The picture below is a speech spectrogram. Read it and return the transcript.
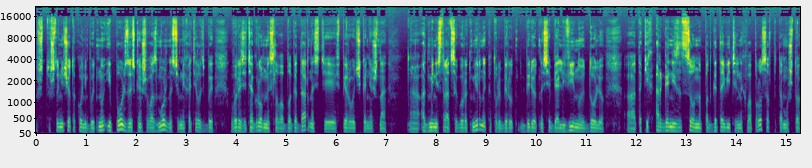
что, что ничего такого не будет. Ну и пользуясь, конечно, возможностью, мне хотелось бы выразить огромные слова благодарности. В первую очередь, конечно, Э, администрации город Мирный, который берут, берет на себя львиную долю а, таких организационно-подготовительных вопросов, потому что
